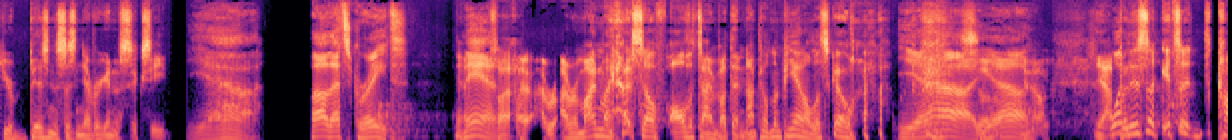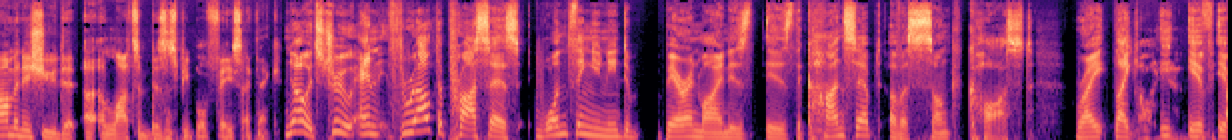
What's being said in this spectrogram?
your business is never going to succeed. Yeah. Wow, that's great. Yeah. Man, so I, I, I, remind myself all the time about that. Not building a piano. Let's go. yeah, so, yeah, you know, yeah. What, but it's a it's a common issue that uh, lots of business people face. I think. No, it's true. And throughout the process, one thing you need to bear in mind is is the concept of a sunk cost, right? Like Oh, yeah. if if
